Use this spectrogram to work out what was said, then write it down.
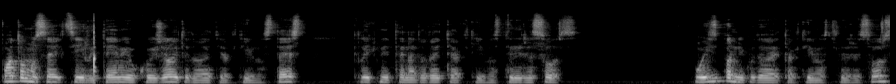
Potom u sekciji ili temi u kojoj želite dodati aktivnost test, kliknite na dodajte aktivnost ili resurs. U izborniku dodajte aktivnost ili resurs,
